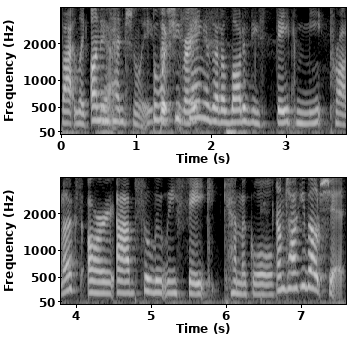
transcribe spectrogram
by like unintentionally. But what she's right? saying is that a lot of these fake meat products are absolutely fake chemical I'm talking about shit.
